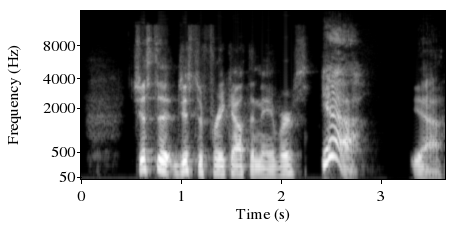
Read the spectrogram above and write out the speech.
just to just to freak out the neighbors? Yeah, Yeah.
